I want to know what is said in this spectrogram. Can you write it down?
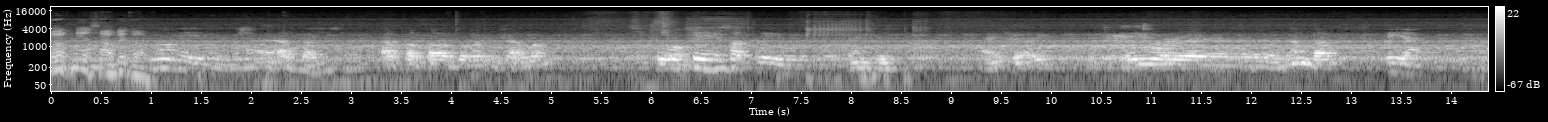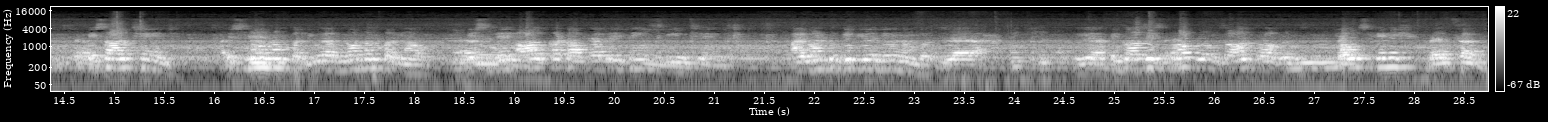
नहीं है साबिक है आपका आपका बहुत बहुत Actually, your uh, number, Yeah. It's all changed. It's no number. You have no number now. It's they all cut off. Everything's been changed. I want to give you a new number. yeah, Yeah, because it's problems, all problems. House finished. that's son.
